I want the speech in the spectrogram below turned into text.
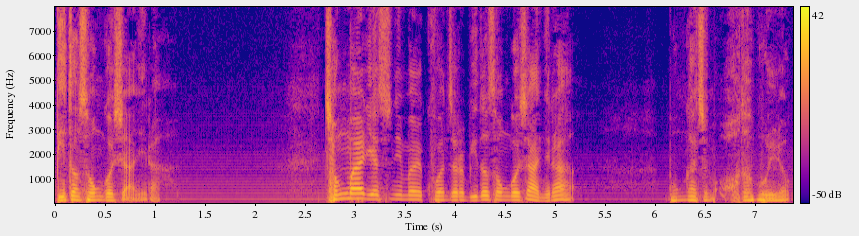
믿어서 온 것이 아니라 정말 예수님을 구원자로 믿어서 온 것이 아니라 뭔가 좀 얻어보려고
